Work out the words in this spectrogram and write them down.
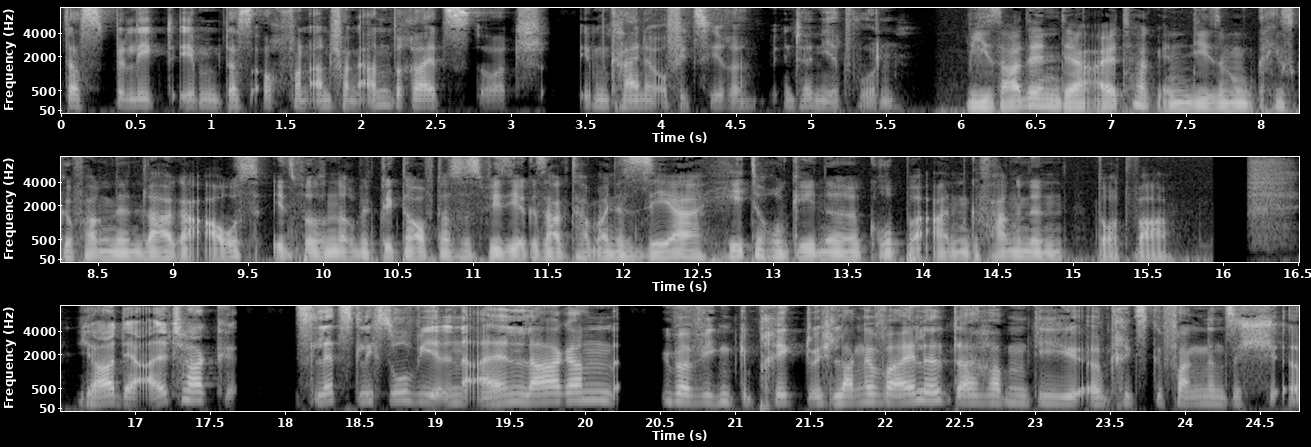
Das belegt eben, dass auch von Anfang an bereits dort eben keine Offiziere interniert wurden. Wie sah denn der Alltag in diesem Kriegsgefangenenlager aus, insbesondere mit Blick darauf, dass es, wie Sie ja gesagt haben, eine sehr heterogene Gruppe an Gefangenen dort war? Ja, der Alltag ist letztlich so wie in allen Lagern überwiegend geprägt durch Langeweile. Da haben die äh, Kriegsgefangenen sich äh,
